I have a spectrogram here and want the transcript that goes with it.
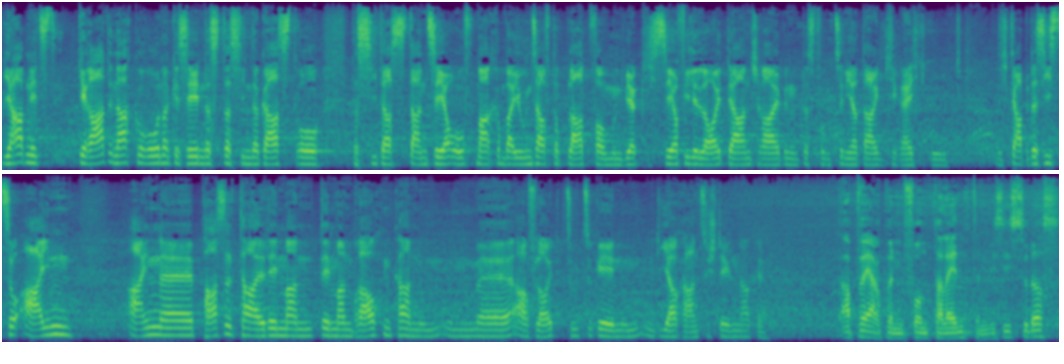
wir haben jetzt gerade nach Corona gesehen, dass das in der Gastro, dass sie das dann sehr oft machen bei uns auf der Plattform und wirklich sehr viele Leute anschreiben und das funktioniert eigentlich recht gut. Und ich glaube, das ist so ein ein äh, Puzzleteil, den man, den man brauchen kann, um, um äh, auf Leute zuzugehen, um, um die auch anzustellen nachher. Abwerben von Talenten, wie siehst du das?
